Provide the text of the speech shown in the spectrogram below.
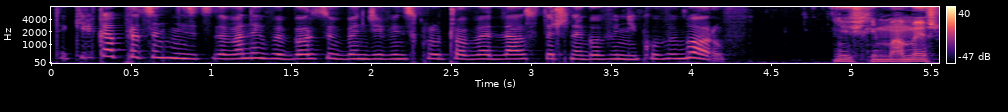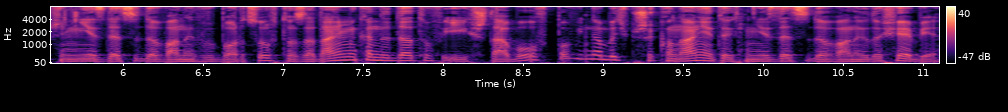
Te kilka procent niezdecydowanych wyborców będzie więc kluczowe dla ostatecznego wyniku wyborów. Jeśli mamy jeszcze niezdecydowanych wyborców, to zadaniem kandydatów i ich sztabów powinno być przekonanie tych niezdecydowanych do siebie.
